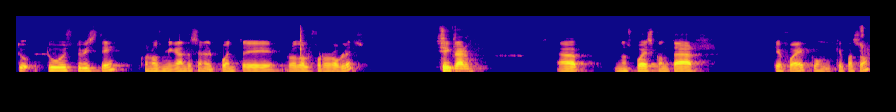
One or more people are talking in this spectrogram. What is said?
tú, estuviste con los migrantes en el puente Rodolfo Robles? Sí, claro. Ah, ¿Nos puedes contar qué fue, qué pasó?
